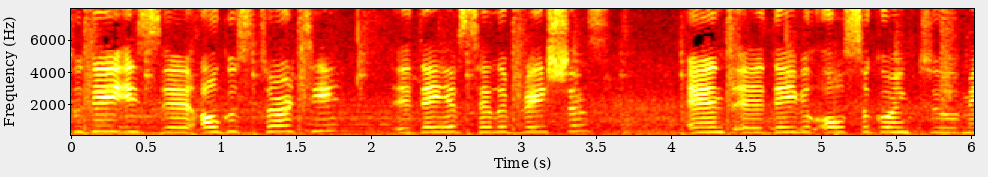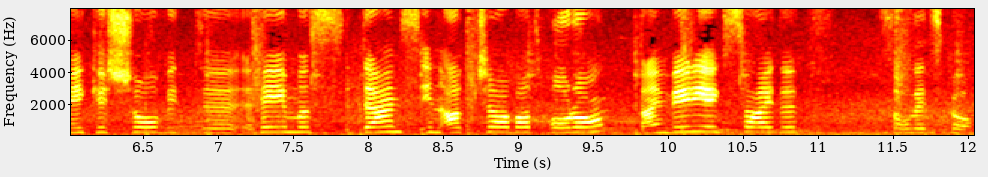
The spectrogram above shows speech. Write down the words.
Today is uh, August 30. Uh, they have celebrations and uh, they will also going to make a show with the famous dance in Akçaabat Horon. I'm very excited. So let's go.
